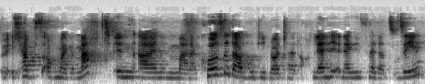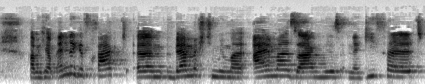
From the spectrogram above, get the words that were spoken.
Ich habe es auch mal gemacht in einem meiner Kurse, da wo die Leute halt auch lernen, die Energiefelder zu sehen, habe ich am Ende gefragt, ähm, wer möchte mir mal einmal sagen, wie das Energiefeld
